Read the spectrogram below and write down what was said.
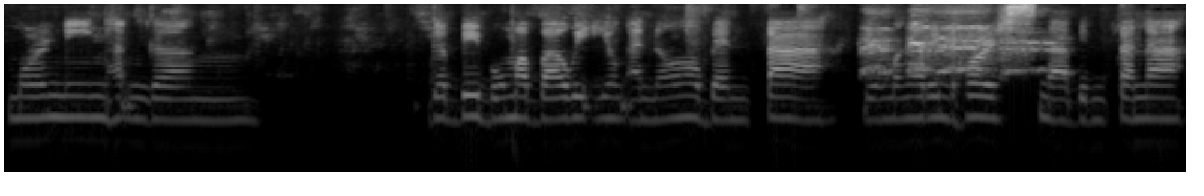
Morning hanggang gabi bumabawi yung ano, benta. Yung mga red horse na benta na.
